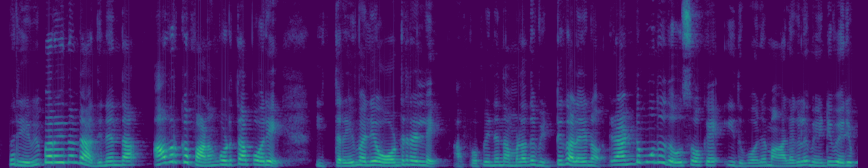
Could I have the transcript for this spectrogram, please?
അപ്പോൾ രവി പറയുന്നുണ്ട് അതിനെന്താ? അവർക്ക് പണം കൊടുത്താൽ പോരെ. ഇത്രയും വലിയ ഓർഡർ അല്ലേ? അപ്പോൾ പിന്നെ നമ്മളത് വിട്ട് കളയണോ രണ്ട് മൂന്ന് ദിവസമൊക്കെ ഇതുപോലെ മാലകൾ വേണ്ടി വരും.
